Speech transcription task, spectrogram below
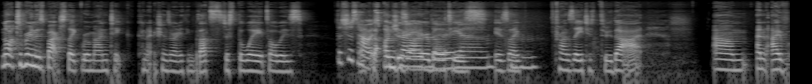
Not to bring this back to like romantic connections or anything, but that's just the way it's always That's just how it's the undesirability though, yeah. Mm-hmm. is, is like translated through that. Um, and I've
